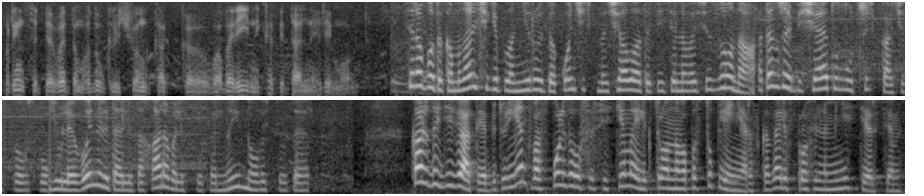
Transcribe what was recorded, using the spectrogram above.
в принципе, в этом году включен как э, в аварийный капитальный ремонт. Все работы коммунальщики планируют закончить к началу отопительного сезона, а также обещают улучшить качество услуг. Юлия Война, Виталий Захаров, Алексей Кольный. Новости УТР. Каждый девятый абитуриент воспользовался системой электронного поступления, рассказали в профильном министерстве.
